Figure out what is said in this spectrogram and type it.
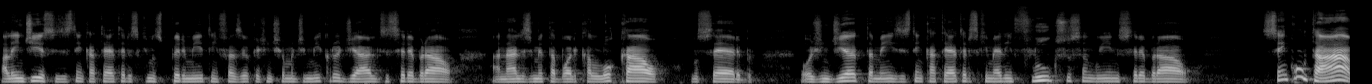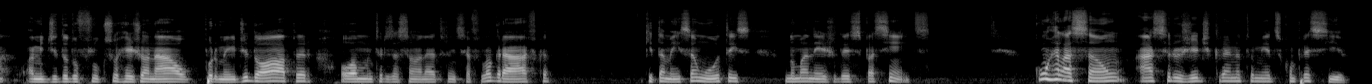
Além disso, existem catéteres que nos permitem fazer o que a gente chama de microdiálise cerebral, análise metabólica local no cérebro. Hoje em dia também existem catéteres que medem fluxo sanguíneo cerebral, sem contar a medida do fluxo regional por meio de Doppler ou a monitorização eletroencefalográfica, que também são úteis no manejo desses pacientes. Com relação à cirurgia de craniotomia descompressiva,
